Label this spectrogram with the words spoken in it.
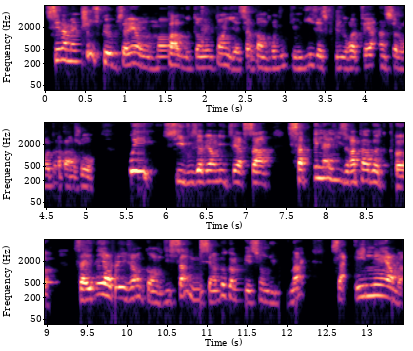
C'est la même chose que, vous savez, on m'en parle de temps en temps. Il y a certains d'entre vous qui me disent est-ce que droit de faire un seul repas par jour? Oui, si vous avez envie de faire ça, ça pénalisera pas votre corps. Ça énerve les gens quand je dis ça, mais c'est un peu comme la question du Mac. Ça énerve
